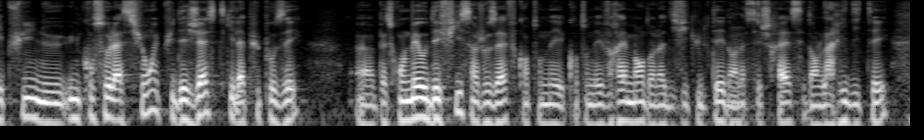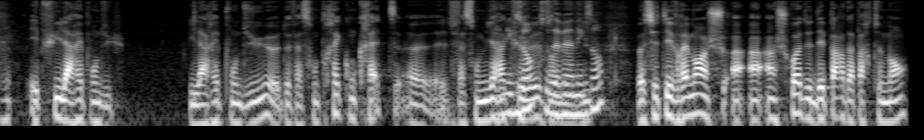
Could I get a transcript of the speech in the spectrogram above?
et puis une, une consolation, et puis des gestes qu'il a pu poser. parce qu'on le met au défi, Saint-Joseph, quand, on est- quand on est vraiment dans la difficulté, dans la sécheresse et dans l'aridité. Et puis, il a répondu. Il a répondu euh, de façon très concrète, euh, de façon Un miraculeuse. exemple, vous avez un exemple? Bah, C'était vraiment un, cho- un- un choix de départ d'appartement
